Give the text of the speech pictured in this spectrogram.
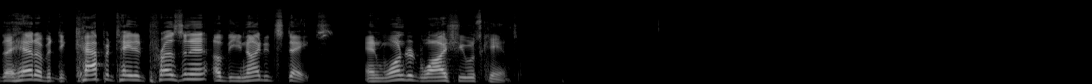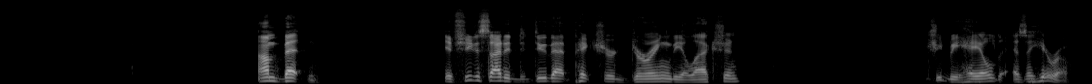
the head of a decapitated president of the United States and wondered why she was canceled. I'm betting if she decided to do that picture during the election, she'd be hailed as a hero.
